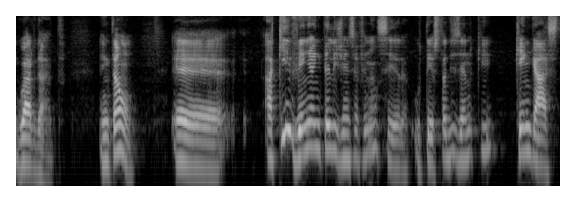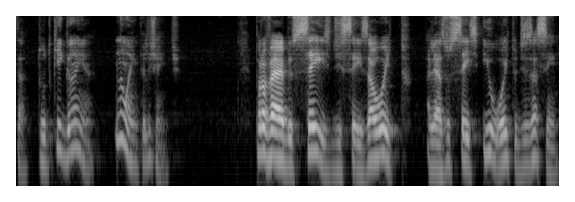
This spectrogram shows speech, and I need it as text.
guardado. Então, é, aqui vem a inteligência financeira. O texto está dizendo que quem gasta tudo que ganha não é inteligente. Provérbios 6, de 6 a 8, aliás, o 6 e o 8 diz assim:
